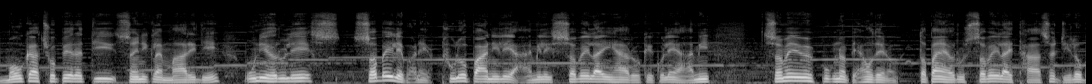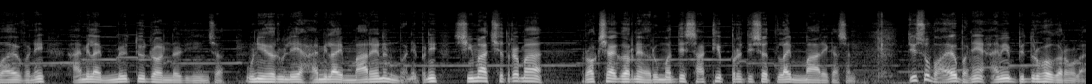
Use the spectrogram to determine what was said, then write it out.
मौका छोपेर ती सैनिकलाई मारिदिए। उनीहरूले सबैले भने ठुलो पानीले हामीलाई सबैलाई यहाँ रोकेकोले हामी समयमै पुग्न भ्याउँदैनौँ। तपाईँहरू सबैलाई थाहा छ ढिलो भयो भने हामीलाई मृत्युदण्ड दिइन्छ। उनीहरूले हामीलाई मारेनन् भने पनि सीमा क्षेत्रमा रक्षा गर्नेहरूमध्ये साठी प्रतिशतलाई मारेका छन्। त्यसो भयो भने हामी विद्रोह गरौँला।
